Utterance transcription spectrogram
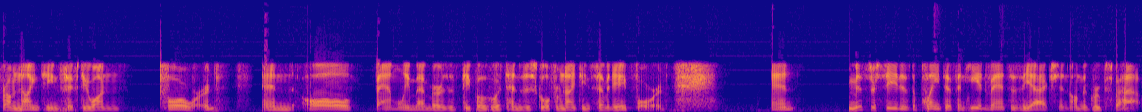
from 1951 forward, and all family members of people who attended the school from 1978 forward. And Mr. Seed is the plaintiff, and he advances the action on the group's behalf.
